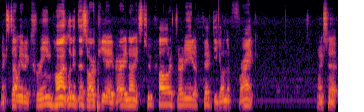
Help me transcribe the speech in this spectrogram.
Next up, we have a Kareem Hunt. Look at this RPA. Very nice. Two color, 38 of 50. Going to Frank. Nice hit.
